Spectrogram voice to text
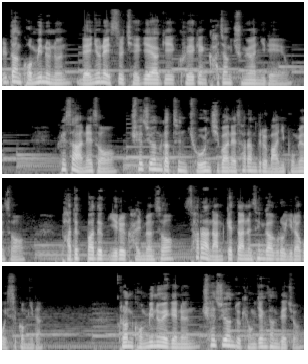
일단 권민우는 내년에 있을 재계약이 그에겐 가장 중요한 일이에요. 회사 안에서 최수연 같은 좋은 집안의 사람들을 많이 보면서 바득바득 일을 갈면서 살아남겠다는 생각으로 일하고 있을 겁니다. 그런 권민우에게는 최수연도 경쟁 상대죠.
